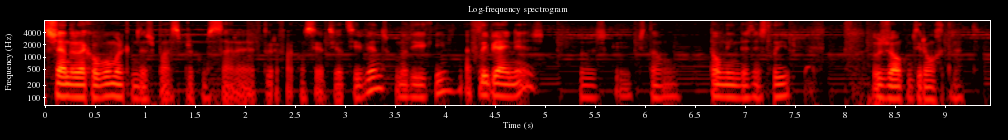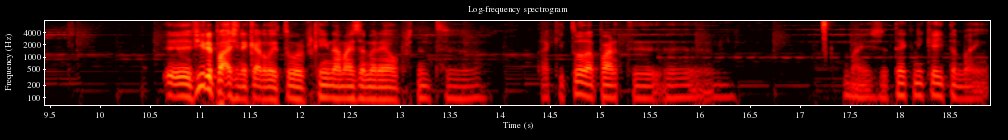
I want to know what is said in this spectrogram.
Alexandre Deco Boomer, que me deu espaço para começar a fotografar concertos e outros eventos, como eu digo aqui. A Filipe e a Inês, pessoas que, que estão tão lindas neste livro. O João, que me tirou um retrato. Uh, vira a página, caro leitor, porque ainda há mais amarelo, portanto, uh, está aqui toda a parte uh, mais técnica e também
